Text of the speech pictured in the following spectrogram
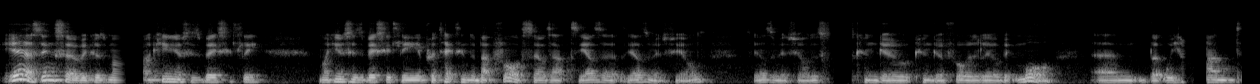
Yeah, I think so because Marquinhos is basically Marquinhos is basically protecting the back four so that the other the other midfield the other midfielders can go can go forward a little bit more. Um, but we had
